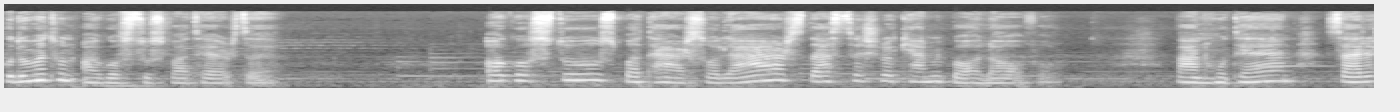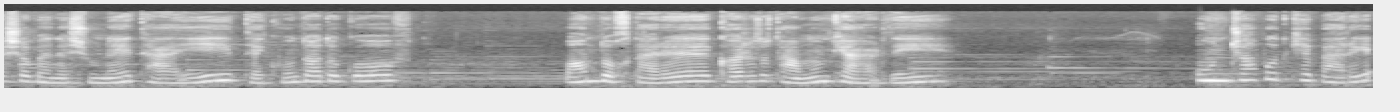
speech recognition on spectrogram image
کدومتون آگوستوس واترزه؟ آگوستوس با ترس و لرز دستش رو کمی بالا آورد. بنهوتن سرش رو به نشونه تایید تکون داد و گفت بان دختره کارتو تموم کردی؟ اونجا بود که برای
